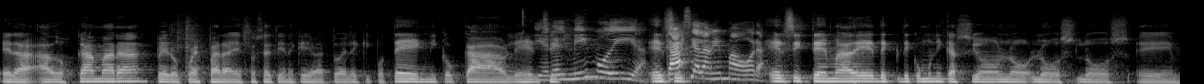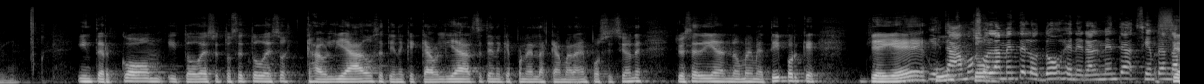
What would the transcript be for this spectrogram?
Era a dos cámaras, pero pues para eso se tiene que llevar todo el equipo técnico, cables, el Y sis- el mismo día, el casi a la misma hora. el sistema de, de- de comunicación, lo- los, los eh, intercom y todo eso. Entonces todo eso es cableado, se tiene que cablear, se tiene que poner las cámaras en posiciones. Yo ese día no me metí porque llegué Y estábamos solamente los dos, generalmente siempre andamos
